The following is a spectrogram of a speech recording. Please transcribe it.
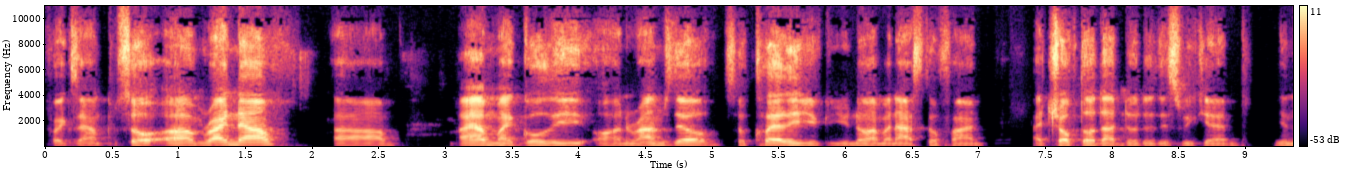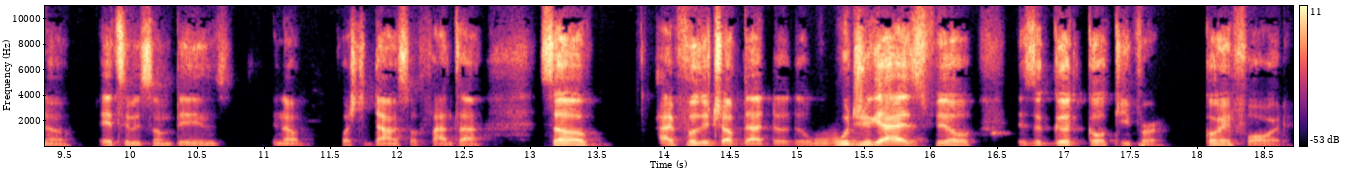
for example. So um, right now, um, I have my goalie on Ramsdale. So clearly, you, you know I'm an Aston fan. I chopped all that dodo this weekend, you know, ate it with some beans, you know, watched the dance of Fanta. So I fully chopped that dodo. Would you guys feel is a good goalkeeper going forward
